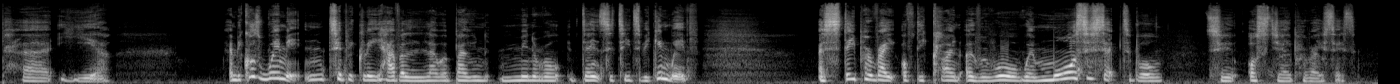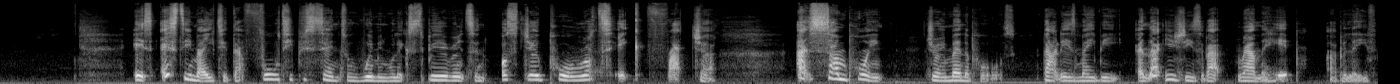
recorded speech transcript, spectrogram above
per year. And because women typically have a lower bone mineral density to begin with, a steeper rate of decline overall, we're more susceptible to osteoporosis. It's estimated that 40% of women will experience an osteoporotic fracture at some point during menopause. That is maybe, and that usually is about around the hip, I believe.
